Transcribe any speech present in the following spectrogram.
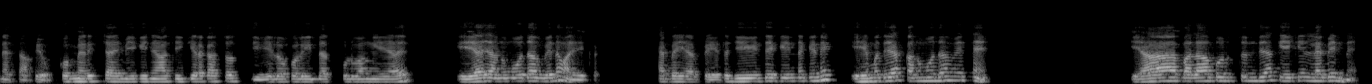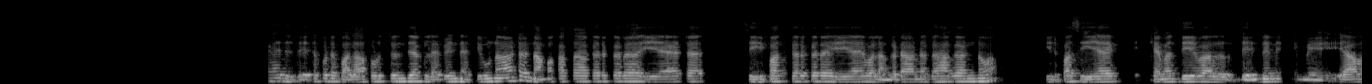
නැත්නම් අපි ඔක්කොම මැරිච්ච අය මියගේ ඥාතීන් කියලා ගත්තොත් දිව්‍ය ලෝකවල ඉන්නත් පුළුවන් ඒ අය. ඒ අය අනුමෝදන් වෙනවා ඒක. හැබැයි අර പ്രേත ජීවිතයක ඉන්න කෙනෙක් එහෙම දෙයක් අනුමෝදන් වෙන්නේ නැහැ. එයා බලාපොරොත්තු වෙන දෙයක් ඒකෙන් ලැබෙන්නේ නැහැ. පැහැදිලිද? එතකොට බලාපොරොත්තු වෙන දෙයක් ලැබෙන්නේ නැති වුණාට නම කතා කර කර ඒ අයට සිහිපත් කර කර ඒ අයව ළඟට අඬ ගහ ගන්නවා. ඊට පස්සේ ඒ අය කැමති දේවල් දෙන්නේ මේ එයාව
